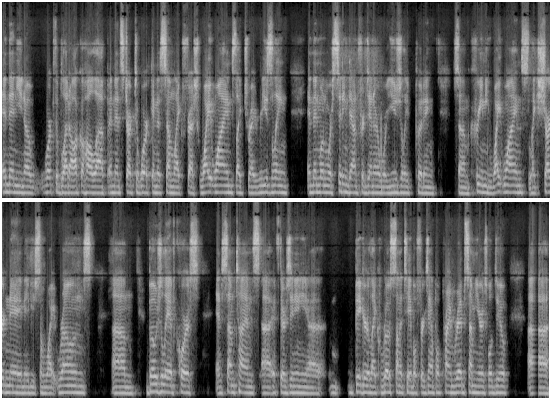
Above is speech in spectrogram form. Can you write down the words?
and then, you know, work the blood alcohol up and then start to work into some like fresh white wines, like dry Riesling. And then when we're sitting down for dinner, we're usually putting some creamy white wines like Chardonnay, maybe some white Rhones, um, Beaujolais, of course. And sometimes, uh, if there's any uh, bigger like roasts on the table, for example, prime rib, some years we'll do. Uh,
